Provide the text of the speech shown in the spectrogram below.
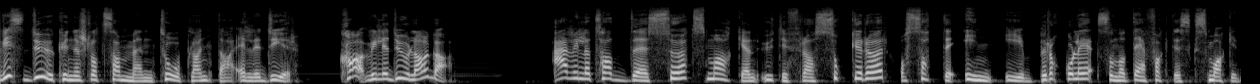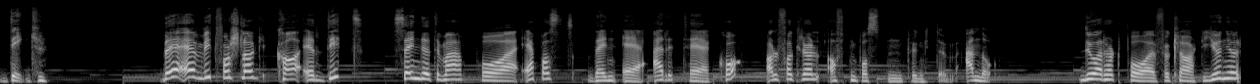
Hvis du kunne slått sammen to planter eller dyr, hva ville du laga? Jeg ville tatt eh, søtsmaken ut ifra sukkerrør og satt det inn i brokkoli, sånn at det faktisk smaker digg. Det er mitt forslag. Hva er ditt? Send det til meg på e-post. Den er rtk. alfakrøllaftenposten.no. Du har hørt på Forklart junior.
